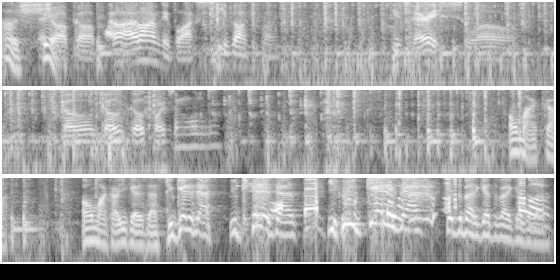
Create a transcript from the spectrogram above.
Oh shit. go up, go up. I don't, I don't have any blocks. Keep going, keep going. He's very slow. Go, go, go towards him a little bit. Oh my god. Oh my god, you get his ass. You get his ass. You get his ass. You get his ass. Get the bed, get the bed, get the bed.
